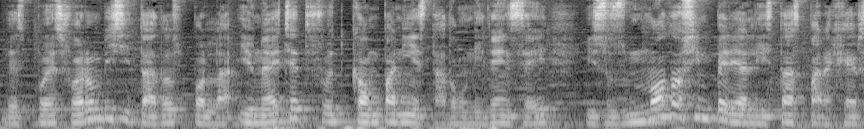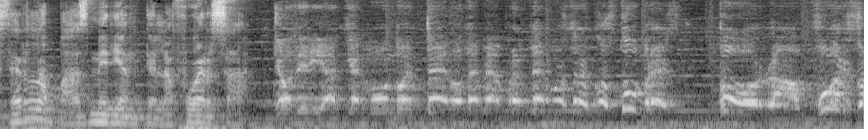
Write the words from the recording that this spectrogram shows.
Después fueron visitados por la United Fruit Company estadounidense y sus modos imperialistas para ejercer la paz mediante la fuerza. Yo diría que el mundo entero debe aprender nuestras costumbres por la fuerza.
